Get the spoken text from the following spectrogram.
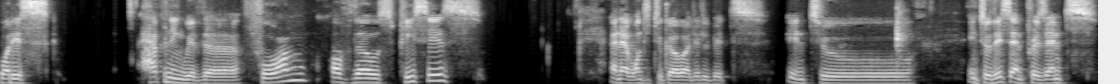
what is happening with the form of those pieces? And I wanted to go a little bit into into this and present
